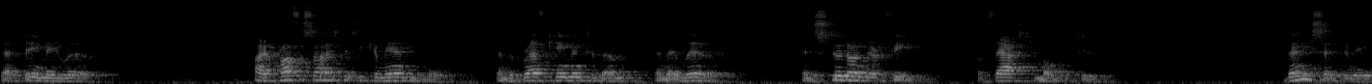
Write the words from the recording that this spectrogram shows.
that they may live. I prophesied as he commanded me, and the breath came into them, and they lived, and stood on their feet, a vast multitude. Then he said to me,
